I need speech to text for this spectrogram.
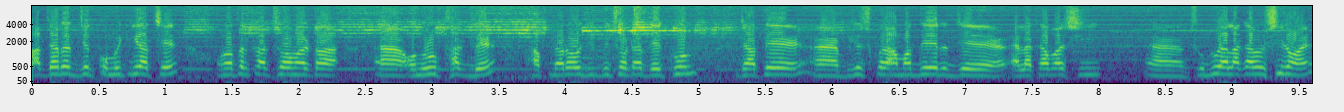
বাজারের যে কমিটি আছে, ওনাদের কাছেও আমার একটা অনুরোধ থাকবে। আপনারাও যে বিষয়টা দেখুন, যাতে বিশেষ করে আমাদের যে এলাকাবাসী শুধু এলাকাবাসী নয়,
